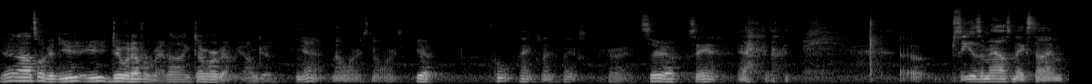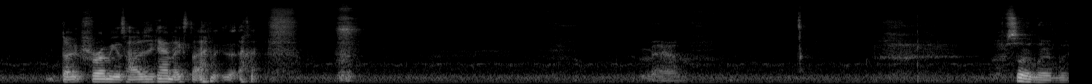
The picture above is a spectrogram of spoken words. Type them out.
Yeah, no, it's all good. You you do whatever, man. I, don't worry about me. I'm good. Yeah, no worries, no worries. Yeah. Cool, thanks, man. Thanks. All right. See ya. See ya. uh, see you as a mouse next time. Don't throw me as hard as you can next time. Man. I'm so lonely.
